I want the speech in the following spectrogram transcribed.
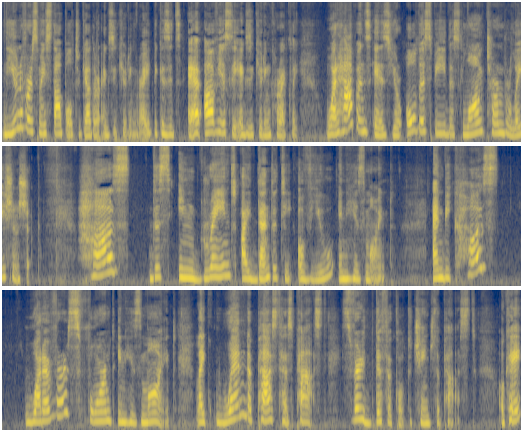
The universe may stop altogether executing, right? Because it's obviously executing correctly. What happens is your old SP, this long term relationship, has this ingrained identity of you in his mind. And because whatever's formed in his mind, like when the past has passed, it's very difficult to change the past. Okay.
